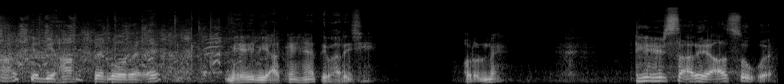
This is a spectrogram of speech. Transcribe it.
आपके भी हाथ पे रो रहे मेरी भी आँखें हैं तिवारी जी। और उनमें ढेर सारे आँसू है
